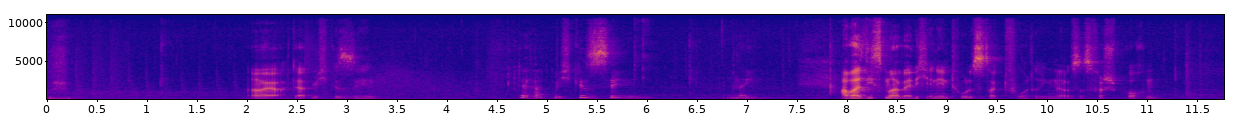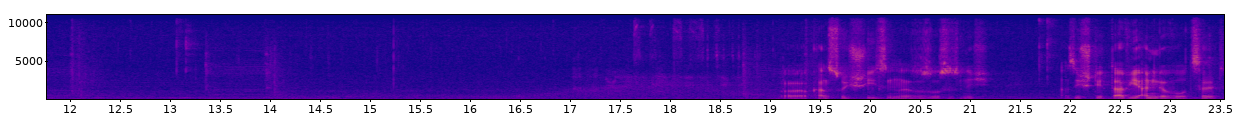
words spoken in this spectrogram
ah ja, der hat mich gesehen. Der hat mich gesehen. Nein. Aber diesmal werde ich in den Todestrakt vordringen, ne? das ist versprochen. Äh, kannst durchschießen, also so ist es nicht. Also sie steht da wie angewurzelt.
